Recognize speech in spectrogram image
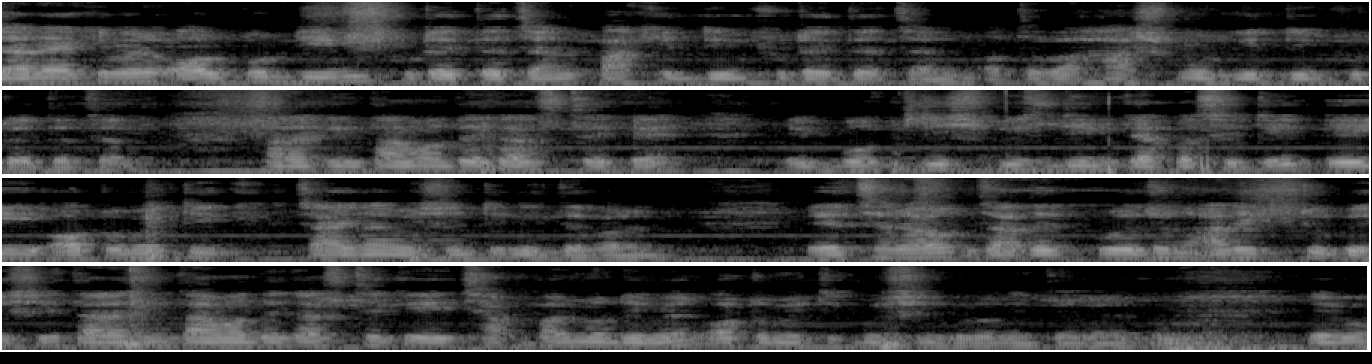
যারা একেবারে অল্প ডিম ফুটাইতে চান, পাখির ডিম ফুটাইতে চান, অথবা হাঁস মুরগির ডিম ফুটাইতে চান, তারা কিন্তু আমাদের কাছ থেকে এই বত্রিশ পিস ডিম ক্যাপাসিটির এই অটোমেটিক চায়না মেশিনটি নিতে পারেন। এছাড়াও যাদের প্রয়োজন আরেকটু বেশি, তারা কিন্তু আমাদের কাছ থেকে এই ছাপ্পান্ন ডিমের অটোমেটিক মেশিনগুলো নিতে পারে। এবং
